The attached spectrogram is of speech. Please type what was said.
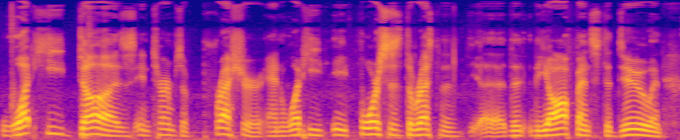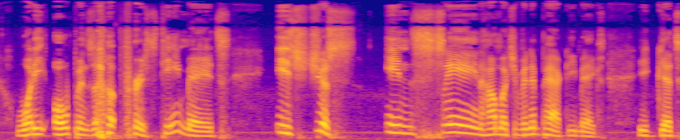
what he does in terms of pressure and what he, he forces the rest of the, uh, the the offense to do, and what he opens up for his teammates, is just insane how much of an impact he makes. He gets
